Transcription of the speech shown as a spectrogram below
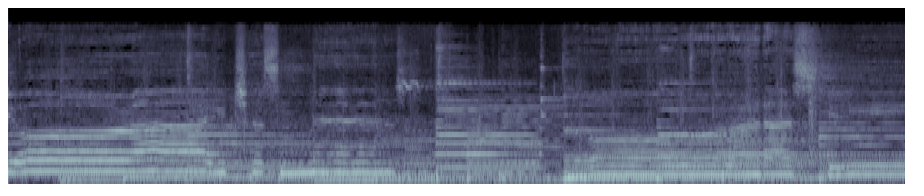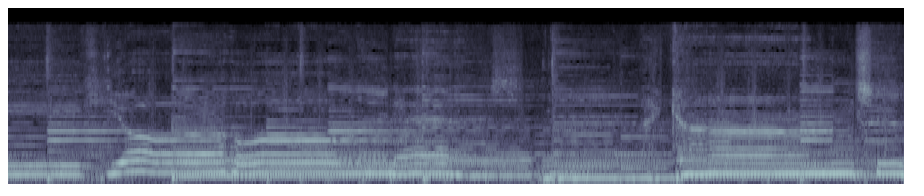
your righteousness. Lord, I seek your holiness. I come to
